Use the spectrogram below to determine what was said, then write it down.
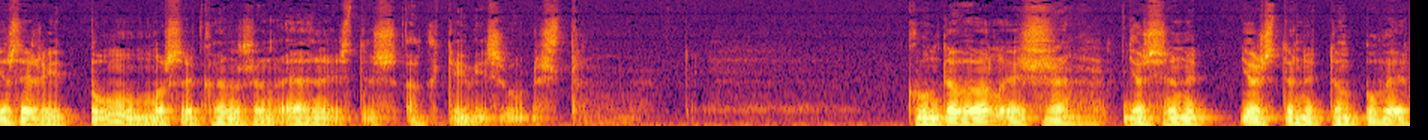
ja se riippuu muun muassa kansan äänestysaktiivisuudesta. Kuntavaaleissa, joissa nyt, joista nyt on puhe,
